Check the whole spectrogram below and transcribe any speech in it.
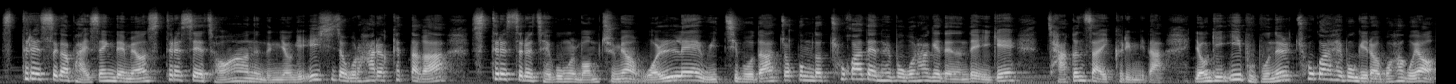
스트레스가 발생되면 스트레스에 저항하는 능력이 일시적으로 하락했다가 스트레스를 제공을 멈추면 원래 위치보다 조금 더 초과된 회복을 하게 되는데 이게 작은 사이클입니다. 여기 이 부분을 초과 회복이라고 하고요.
